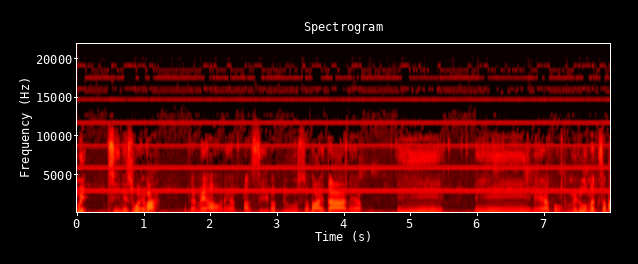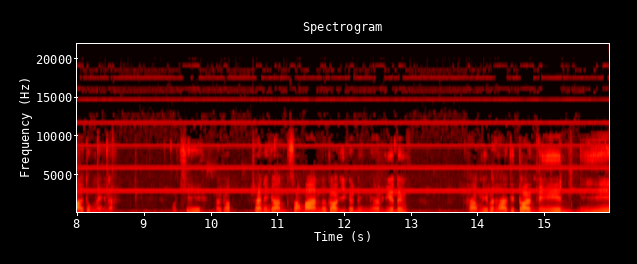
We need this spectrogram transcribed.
อุ๊ยสีนี้สวยว่ะ แต่ไม่เอานะครับ เอาสีแบบดูสบายตานะครับ นี่นี่นะครับผมไม่รู้มันสบายตรงไหนนะ โอเคนะครับใช้ในการสร้างบ้านแล้วก็อีกอันหนึ่งนะครับ อีกอันหนึง หากมีปัญหาติดต่อแอดมินนี่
